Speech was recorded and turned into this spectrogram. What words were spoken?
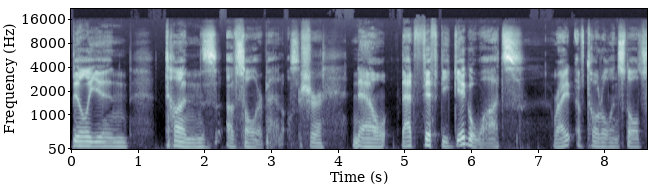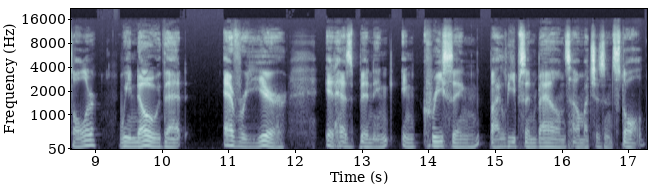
billion tons of solar panels. Sure. Now, that 50 gigawatts right, of total installed solar, we know that every year it has been in- increasing by leaps and bounds how much is installed.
